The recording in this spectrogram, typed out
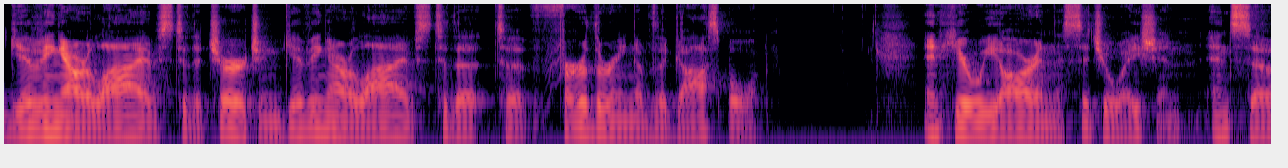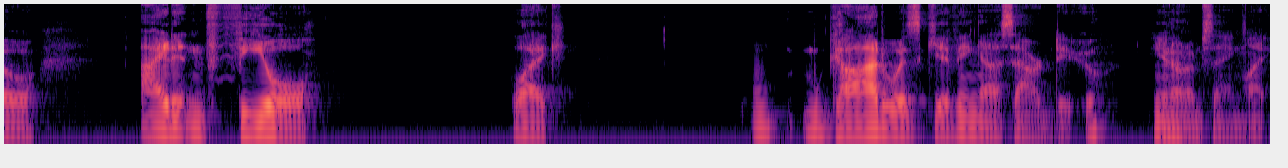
giving our lives to the church and giving our lives to the to furthering of the gospel. And here we are in this situation. And so I didn't feel like God was giving us our due. You know what I'm saying? Like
